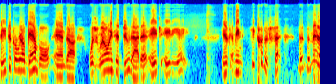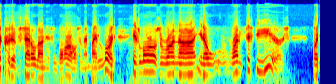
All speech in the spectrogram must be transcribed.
So he took a real gamble and uh, was willing to do that at age 88. You I mean, he could have set, the, the mayor could have settled on his laurels. I mean, my lord, his laurels run, uh, you know, run 50 years, but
